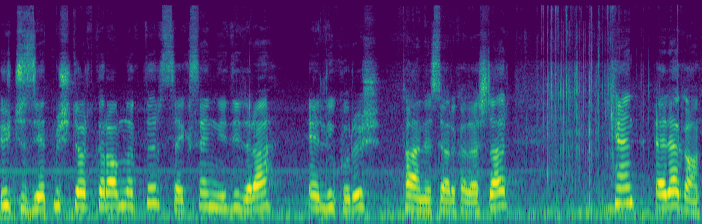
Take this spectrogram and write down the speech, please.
374 gramlıktır. 87 lira 50 kuruş tanesi arkadaşlar. Kent Elegan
